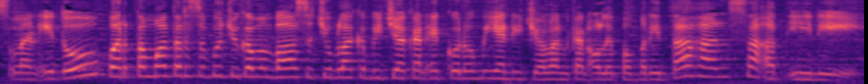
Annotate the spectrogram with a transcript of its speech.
Selain itu, pertemuan tersebut juga membahas sejumlah kebijakan ekonomi yang dijalankan oleh pemerintahan saat ini.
